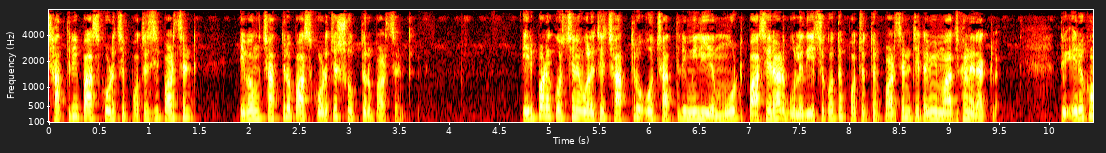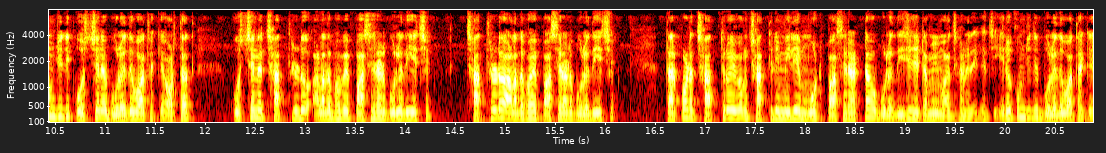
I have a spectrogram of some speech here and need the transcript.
ছাত্রী পাস করেছে পঁচাশি পার্সেন্ট এবং ছাত্র পাস করেছে সত্তর পার্সেন্ট এরপরে কোশ্চেনে বলেছে, ছাত্র ও ছাত্রী মিলিয়ে মোট পাসের হার বলে দিয়েছে কত? পঁচাত্তর পার্সেন্ট যেটা আমি মাঝখানে রাখলাম। তো এরকম যদি কোশ্চেনে বলে দেওয়া থাকে, অর্থাৎ কোশ্চেনে ছাত্রীরও আলাদাভাবে পাসের হার বলে দিয়েছে, ছাত্ররাও আলাদাভাবে পাসের হার বলে দিয়েছে, তারপরে ছাত্র এবং ছাত্রী মিলিয়ে মোট পাসের হারটাও বলে দিয়েছে, যেটা আমি মাঝখানে রেখেছি এরকম যদি বলে দেওয়া থাকে,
